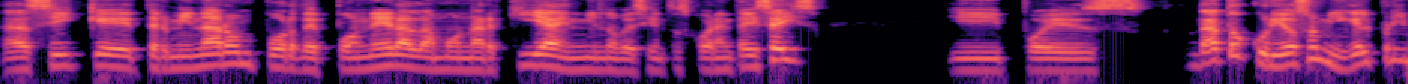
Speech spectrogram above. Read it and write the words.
Así que terminaron por deponer a la monarquía en 1946. Y pues, dato curioso, Miguel I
